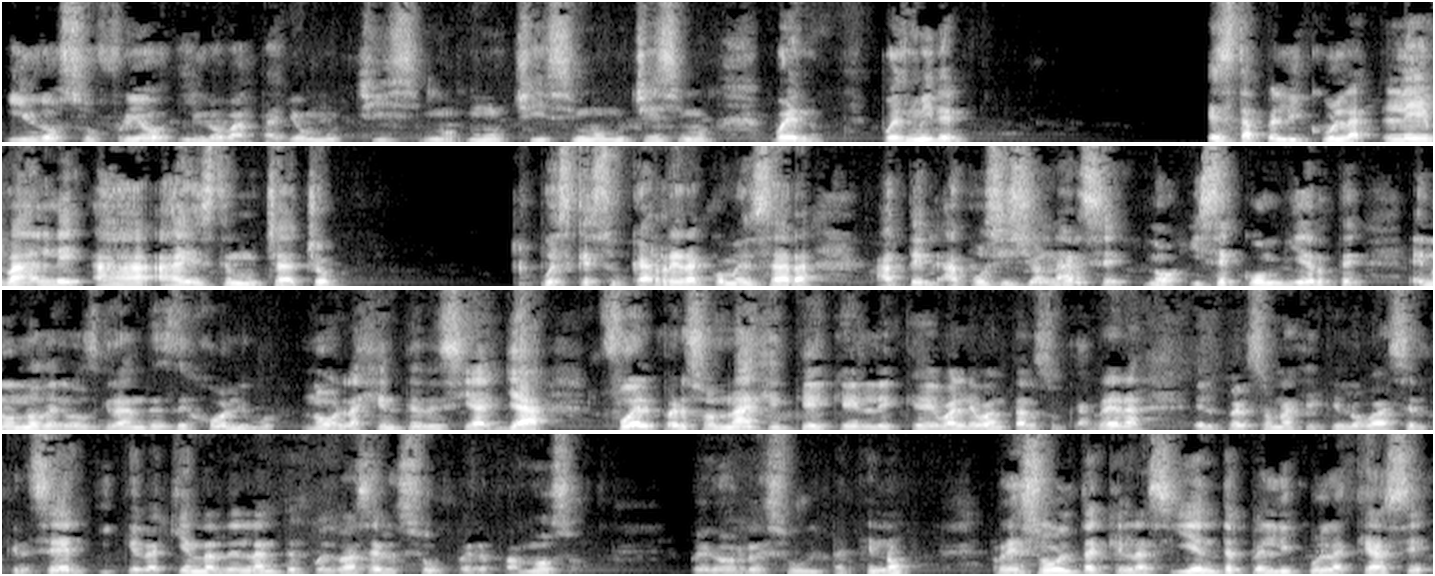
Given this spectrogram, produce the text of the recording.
y lo sufrió y lo batalló muchísimo, muchísimo, muchísimo. Bueno, pues miren, esta película le vale a, a este muchacho pues que su carrera comenzara a, a, posicionarse, ¿no? Y se convierte en uno de los grandes de Hollywood, ¿no? La gente decía, ya, fue el personaje que, le, va a levantar su carrera, el personaje que lo va a hacer crecer y que de aquí en adelante pues va a ser súper famoso. Pero resulta que no. Resulta que la siguiente película que hace,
